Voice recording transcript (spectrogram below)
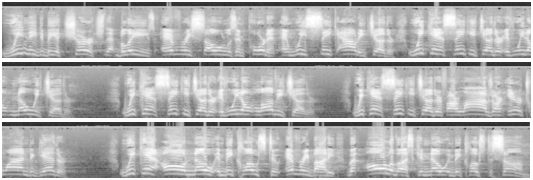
We need to be a church that believes every soul is important and we seek out each other. We can't seek each other if we don't know each other. We can't seek each other if we don't love each other. We can't seek each other if our lives aren't intertwined together. We can't all know and be close to everybody, but all of us can know and be close to some.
